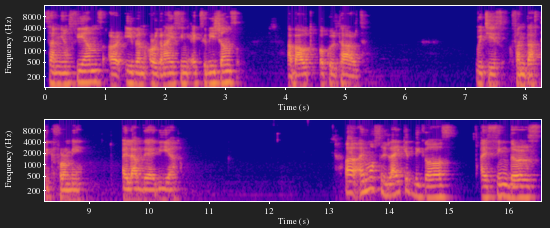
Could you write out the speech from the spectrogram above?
some museums are even organizing exhibitions about occult art, which is fantastic for me. I love the idea. Uh, I mostly like it because I think there's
